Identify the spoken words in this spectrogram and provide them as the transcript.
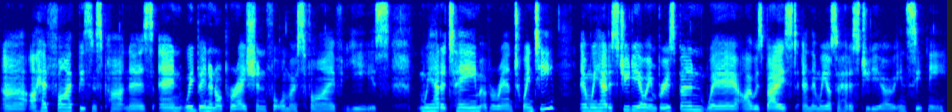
Uh, I had five business partners and we'd been in operation for almost five years. We had a team of around 20 and we had a studio in Brisbane where I was based, and then we also had a studio in Sydney.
